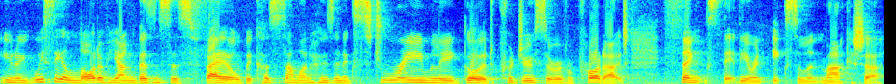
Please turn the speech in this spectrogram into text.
you know we see a lot of young businesses fail because someone who's an extremely good producer of a product thinks that they're an excellent marketer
